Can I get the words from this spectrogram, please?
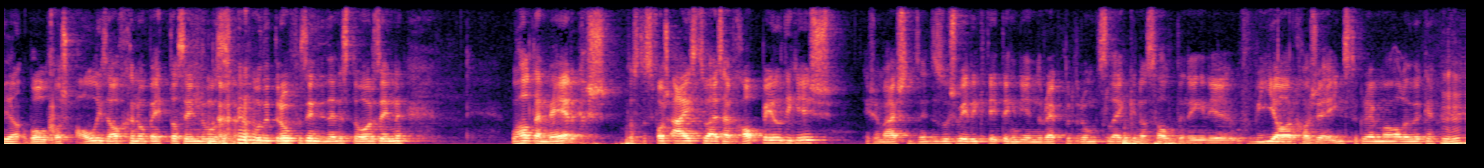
ja. obwohl fast alle Sachen noch Beta sind, die da drauf sind in diesen Stores. Wo halt dann merkst, dass das fast eins zu eins einfach Abbildung ist, ist ja meistens nicht so schwierig, dort irgendwie einen Rapper drum zu legen, als halt dann irgendwie auf VR kannst du Instagram anschauen. Mhm.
